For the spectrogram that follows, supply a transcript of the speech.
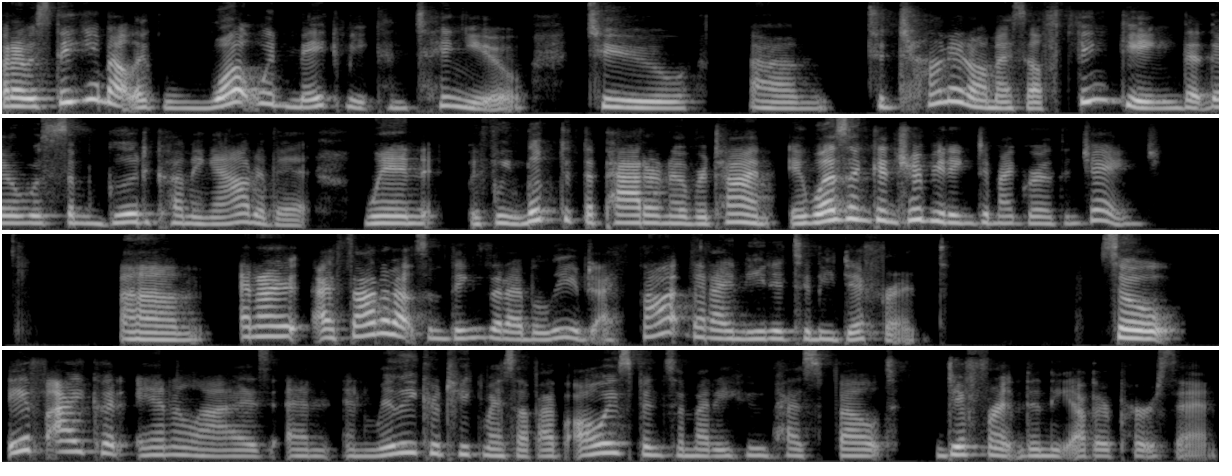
But I was thinking about like what would make me continue to um, to turn it on myself, thinking that there was some good coming out of it. When if we looked at the pattern over time, it wasn't contributing to my growth and change. Um, and I I thought about some things that I believed. I thought that I needed to be different. So if I could analyze and and really critique myself, I've always been somebody who has felt different than the other person.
